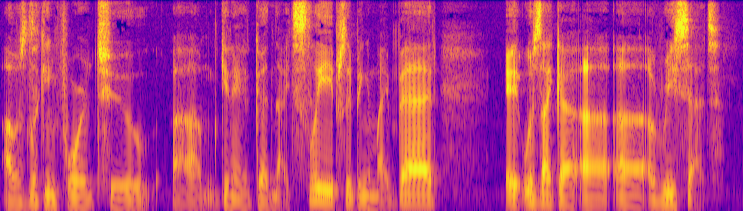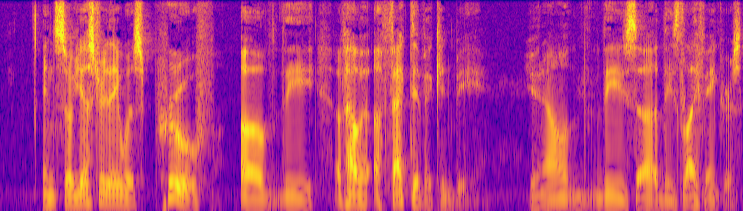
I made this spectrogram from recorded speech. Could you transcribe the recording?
I was looking forward to um, getting a good night's sleep, sleeping in my bed. It was like a, a, a reset. And so yesterday was proof of the of how effective it can be you know these uh, these life anchors.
